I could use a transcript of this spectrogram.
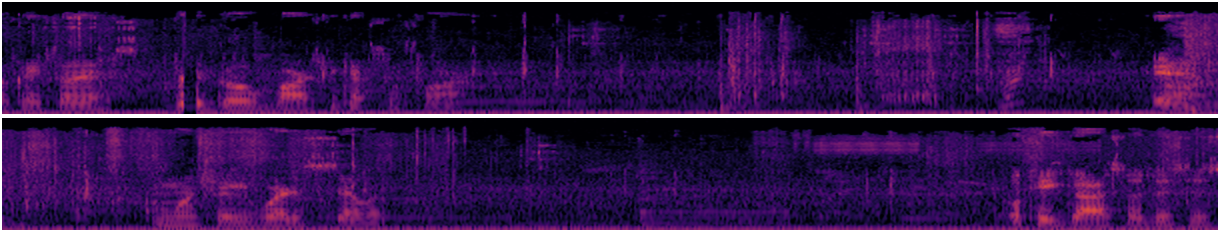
Okay, so that's three gold bars we got so far. And I'm gonna show you where to sell it. Okay guys, so this is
